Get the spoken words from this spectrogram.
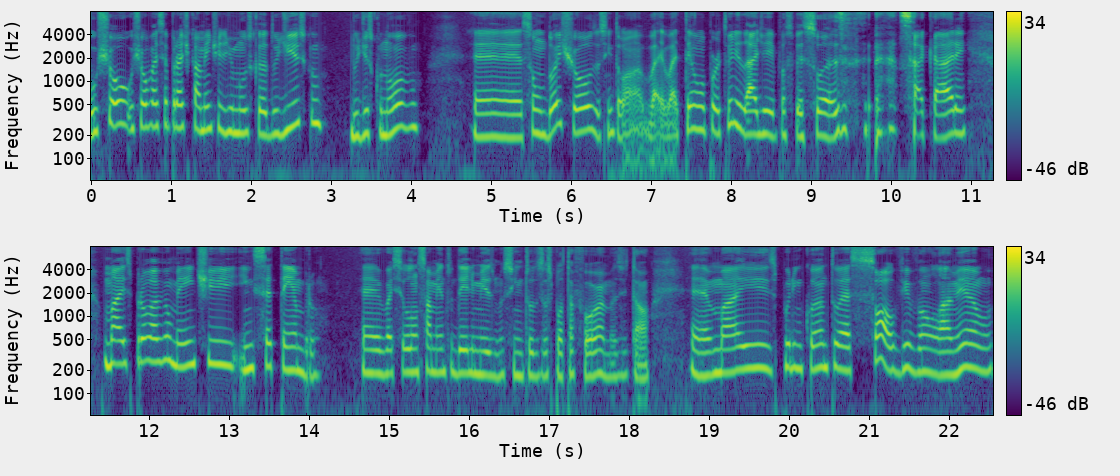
O show, o show vai ser praticamente de música do disco, do disco novo. É, são dois shows, assim, então ó, vai, vai ter uma oportunidade aí para as pessoas sacarem. Mas provavelmente em setembro é, vai ser o lançamento dele mesmo, assim, em todas as plataformas e tal. É, mas por enquanto é só ao vivão lá mesmo.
